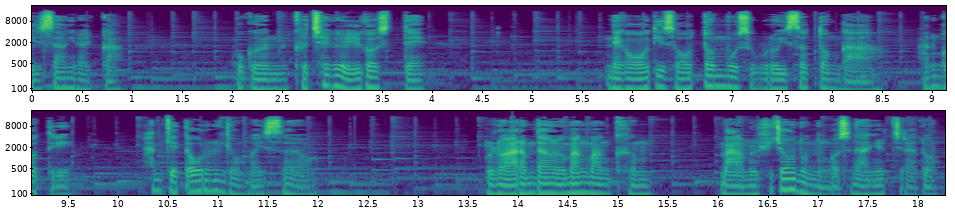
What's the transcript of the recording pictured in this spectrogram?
일상이랄까, 혹은 그 책을 읽었을 때 내가 어디서 어떤 모습으로 있었던가 하는 것들이 함께 떠오르는 경우가 있어요. 물론 아름다운 음악만큼 마음을 휘저어 놓는 것은 아닐지라도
